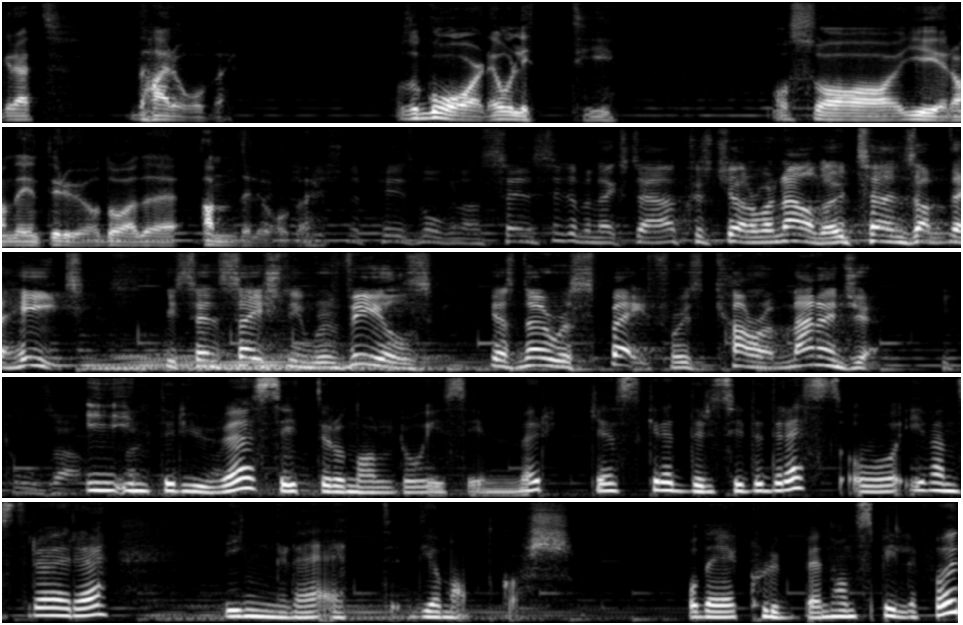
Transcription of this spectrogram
greit, det her er over. Og så går det jo litt tid. Og så gir han det intervjuet, og da er det endelig over. Piers Morgan unsensitive. The next hour, Cristiano Ronaldo turns up the heat. He sensationally reveals he has no respect for his current manager. He calls out. I intervjuet sitter Ronaldo i sin mørke, skreddersydde dress, og i venstre øre dingler et diamantkors. Og det er klubben han spiller for,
